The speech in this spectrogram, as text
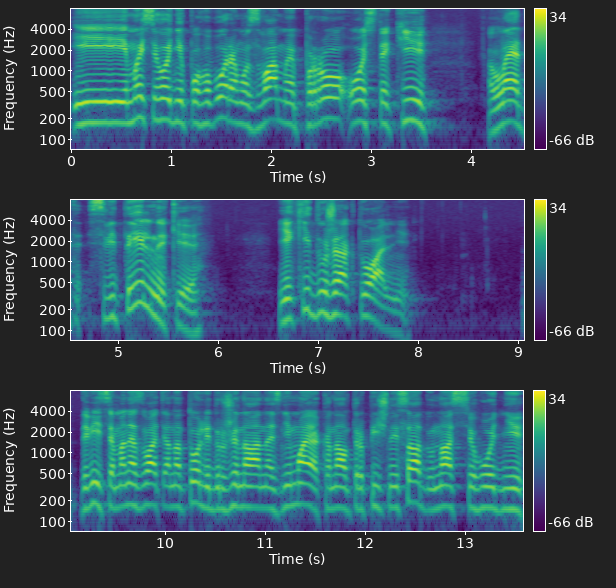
І ми сьогодні поговоримо з вами про ось такі LED-світильники, які дуже актуальні. Дивіться, мене звати Анатолій, дружина Анна знімає канал Тропічний сад. У нас сьогодні,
